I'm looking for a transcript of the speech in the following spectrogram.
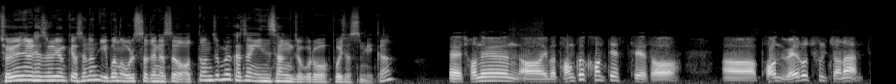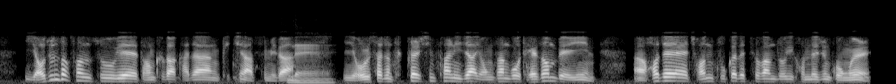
조현일 해설위원께서는 이번 올스타전에서 어떤 점을 가장 인상적으로 보셨습니까? 네, 저는 어, 이번 덩크 컨테스트에서 어, 번외로 출전한 이 여준석 선수의 덩크가 가장 빛이 났습니다. 네. 이 올스타전 특별 심판이자 용산고 대선배인 어, 허재 전 국가대표 감독이 건네준 공을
